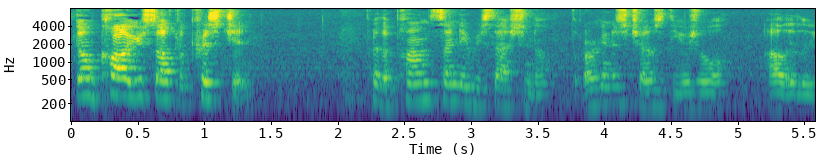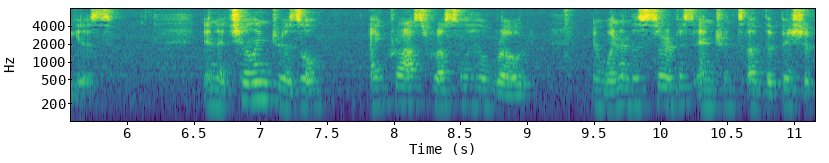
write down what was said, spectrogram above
Don't call yourself a Christian. For the Palm Sunday recessional, the organist chose the usual Alleluias. In a chilling drizzle, I crossed Russell Hill Road and went in the service entrance of the Bishop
